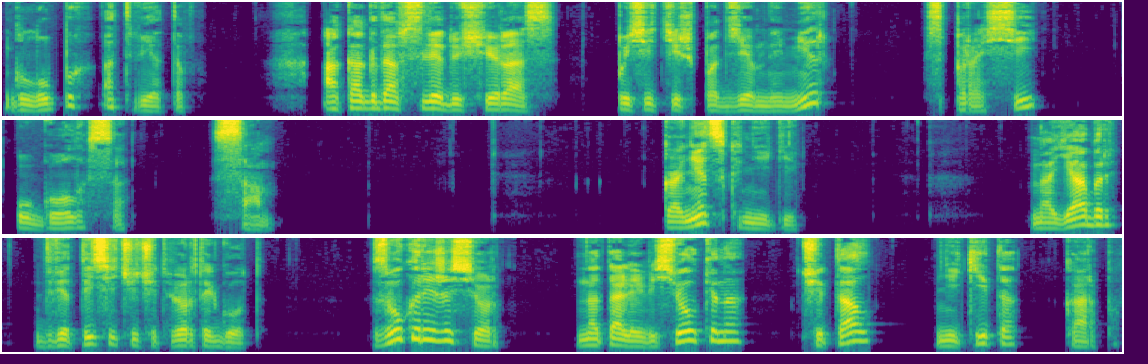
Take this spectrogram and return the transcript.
глупых ответов. А когда в следующий раз посетишь подземный мир, спроси у голоса сам». Конец книги. Ноябрь 2004 год. Звукорежиссер Наталья Веселкина читал Никита Карпов.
